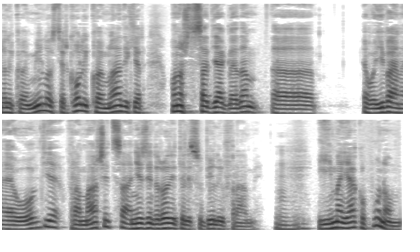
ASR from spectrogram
Velika je milost jer koliko je mladih, jer ono što sad ja gledam, a, evo Ivana je ovdje, Framašica, a njezini roditelji su bili u Frami. Mhm. I ima jako puno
